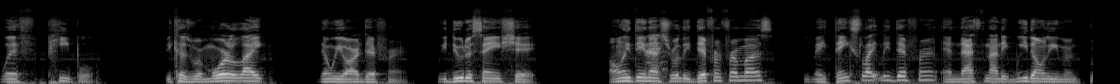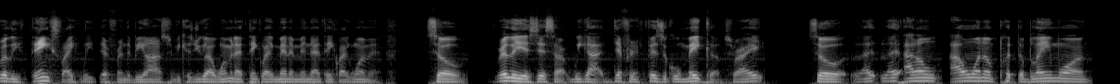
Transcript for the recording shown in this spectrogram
with people because we're more alike than we are different. We do the same shit. Only thing that's really different from us, we may think slightly different, and that's not we don't even really think slightly different to be honest with you, because you got women that think like men and men that think like women. So really it's just our, we got different physical makeups, right? So I don't I don't want to put the blame on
